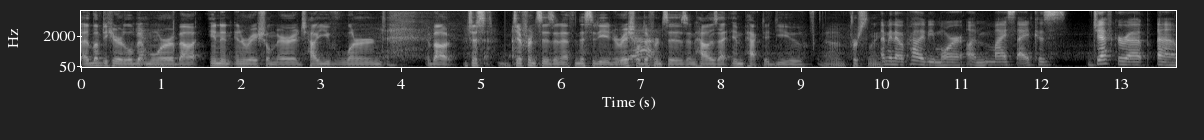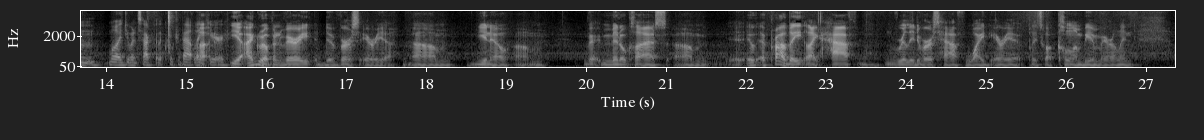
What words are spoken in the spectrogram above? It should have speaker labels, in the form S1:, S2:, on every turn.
S1: I'd love to hear a little bit more about in an interracial marriage, how you've learned about just differences in ethnicity and your racial
S2: Yeah.
S1: differences, and how has that impacted you um, personally?
S2: I mean, that would probably be more on my side because Jeff grew up. Um, well, do you want to talk really quick about like
S3: Uh,
S2: your?
S3: yeah, I grew up in a very diverse area. Um, you know, um, very middle class. Um, it, it- probably like half really diverse, half white area. A place called Columbia, Maryland.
